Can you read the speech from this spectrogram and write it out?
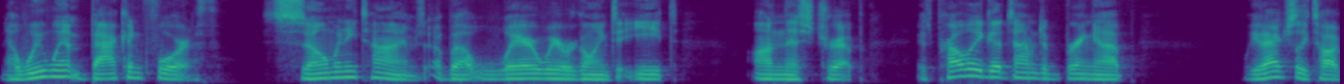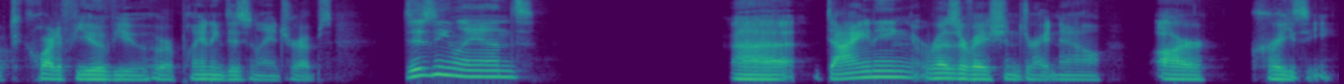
Now, we went back and forth so many times about where we were going to eat on this trip. It's probably a good time to bring up. We've actually talked to quite a few of you who are planning Disneyland trips. Disneyland's uh, dining reservations right now are crazy.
